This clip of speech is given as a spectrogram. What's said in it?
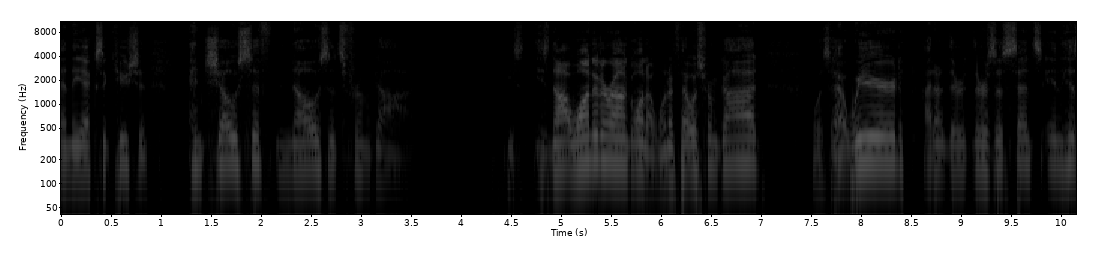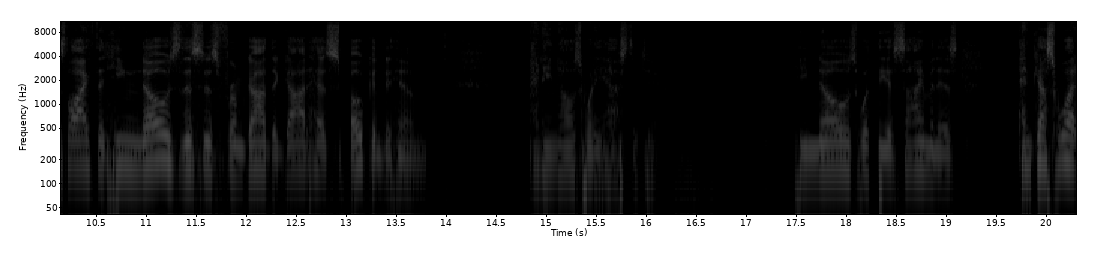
and the execution. And Joseph knows it's from God. He's, he's not wandering around going, I wonder if that was from God. Was that weird? I don't there there's a sense in his life that he knows this is from God, that God has spoken to him. And he knows what he has to do. He knows what the assignment is. And guess what?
